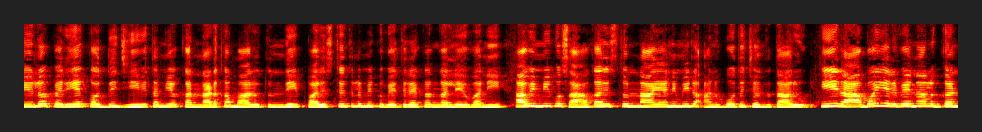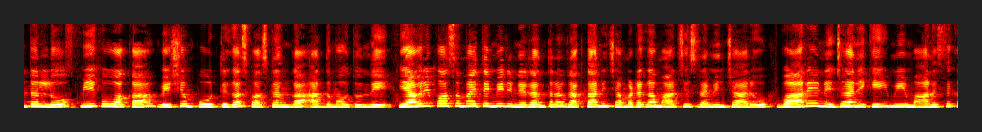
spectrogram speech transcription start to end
మీలో పెరిగే కొద్దీ జీవితం యొక్క నడక మారుతుంది పరిస్థితులు మీకు వ్యతిరేకంగా లేవని అవి మీకు సహకరిస్తున్నాయని మీరు అనుభూతి చెందుతారు. ఈ రాబోయే ఇరవై నాలుగు గంటల్లో మీకు ఒక విషయం పూర్తిగా స్పష్టంగా అర్థమవుతుంది. ఎవరి కోసమైతే మీరు నిరంతరం రక్తాన్ని చెమటగా మార్చి శ్రమించారు వారే నిజానికి మీ మానసిక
